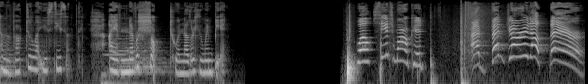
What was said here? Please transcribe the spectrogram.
am about to let you see something I have never shown to another human being. Well, see you tomorrow, kid. Adventure is out there!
